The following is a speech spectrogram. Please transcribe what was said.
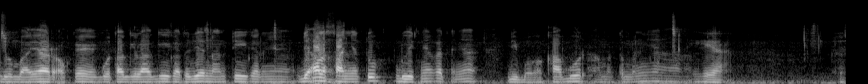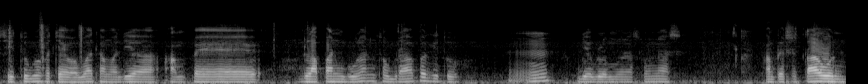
belum bayar. Oke gue tagih lagi kata dia nanti katanya. Dia alasannya tuh duitnya katanya dibawa kabur sama temennya. Iya. Dari situ gue kecewa banget sama dia. Sampai 8 bulan atau berapa gitu. Mm-mm. dia belum lunas lunas hampir setahun.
